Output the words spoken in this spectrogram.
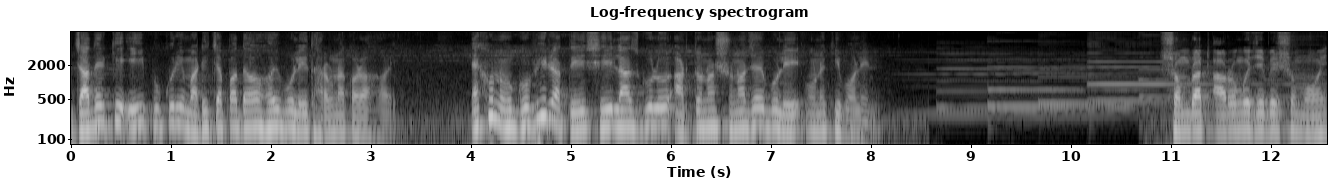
যাদেরকে এই পুকুরে মাটি চাপা দেওয়া হয় বলে ধারণা করা হয়। এখনও গভীর রাতে সেই লাশগুলোর আর্তনাদ শোনা যায় বলে অনেকে বলেন। সম্রাট আওরঙ্গজেবের সময়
